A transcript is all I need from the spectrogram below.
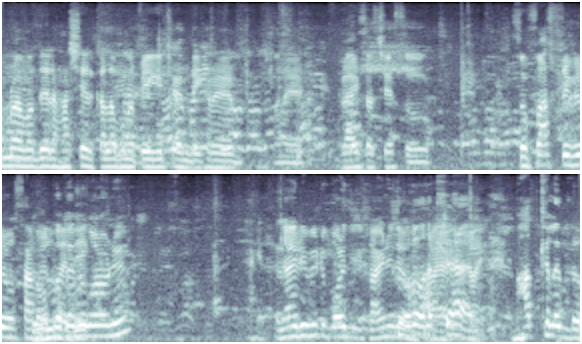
আমরা আমাদের হাঁসের কালাবোনা পেয়ে গেছি অ্যান্ড এখানে মানে রাইস আছে তো সো ফার্স্ট রিভিউ সামিল লম্বা ভাই টাইমে দিই। করনি না রিভিউ একটু পরে দিচ্ছি খাইনি তো। আচ্ছা ভাত খেলেন তো।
